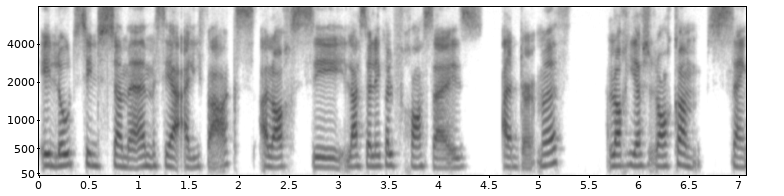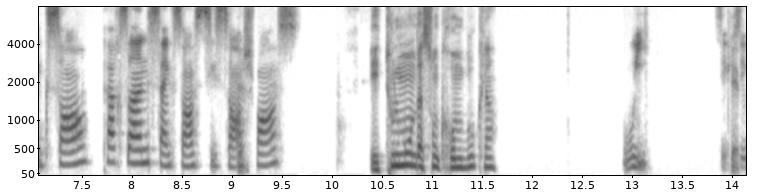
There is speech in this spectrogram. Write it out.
Et l'autre, c'est le sommet, mais c'est à Halifax. Alors, c'est la seule école française à Dartmouth. Alors, il y a genre comme 500 personnes, 500, 600, je pense. Et tout le monde a son Chromebook, là? Oui. C'est Ok. c'est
